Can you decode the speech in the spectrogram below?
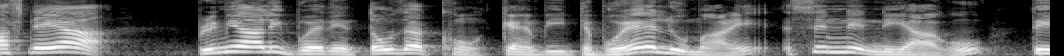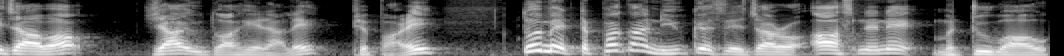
Arsenal ကပရီးမီးယားလိပွဲစဉ်30ခွန်ကန်ပြီးတပွဲအလိုမှာတင်အဆင့်နှစ်နေရာကိုတေချာပေါက်ရယူသွားခဲ့တာလည်းဖြစ်ပါတယ်။ဒါပေမဲ့တစ်ဖက်ကနယူးကက်ဆယ်ကျတော့အာဆနယ်နဲ့မတူပါဘူး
